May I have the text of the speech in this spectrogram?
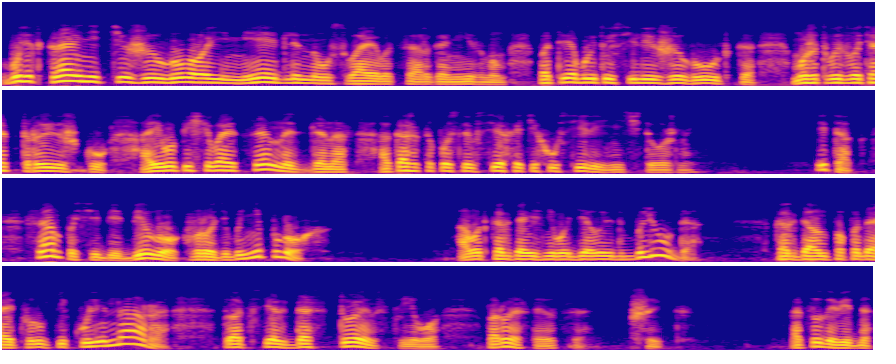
будет крайне тяжело и медленно усваиваться организмом, потребует усилий желудка, может вызвать отрыжку, а его пищевая ценность для нас окажется после всех этих усилий ничтожной. Итак, сам по себе белок вроде бы неплох, а вот когда из него делают блюдо, когда он попадает в руки кулинара, то от всех достоинств его порой остается пшик. Отсюда видно,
